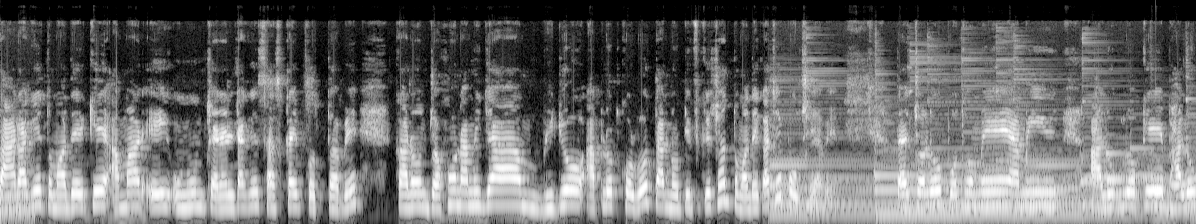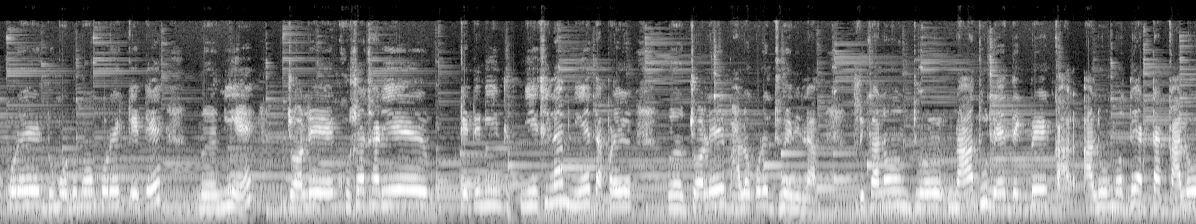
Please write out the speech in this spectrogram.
তার আগে তোমাদেরকে আমার এই উনুন চ্যানেলটাকে সাবস্ক্রাইব করতে হবে। কারণ যখন আমি যা ভিডিও আপলোড করব, তার নোটিফিকেশন তোমাদের কাছে পৌঁছে যাবে। তাই চলো প্রথমে আমি আলুগুলোকে ভালো করে ডুমো ডুমো করে কেটে নিয়ে জলে খোসা ছাড়িয়ে কেটে নিয়ে নিয়েছিলাম, নিয়ে তারপরে জলে ভালো করে ধুয়ে নিলাম। কারণ না ধুলে দেখবে আলুর মধ্যে একটা কালো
